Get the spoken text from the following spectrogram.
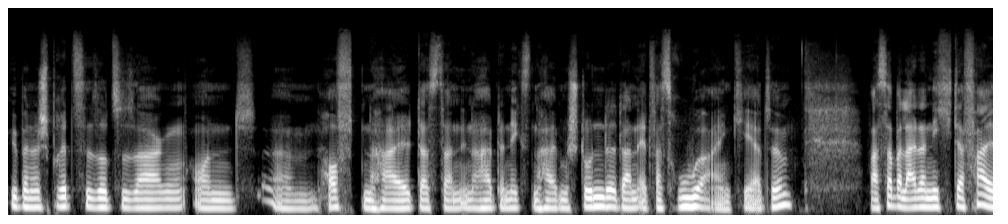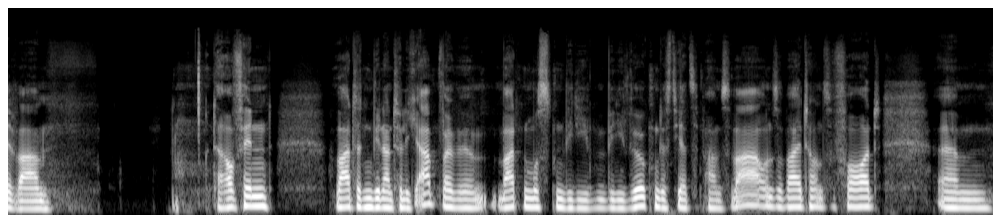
über eine Spritze sozusagen und ähm, hofften halt, dass dann innerhalb der nächsten halben Stunde dann etwas Ruhe einkehrte, was aber leider nicht der Fall war. Daraufhin warteten wir natürlich ab, weil wir warten mussten, wie die, wie die Wirkung des Diazepams war und so weiter und so fort. Ähm,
